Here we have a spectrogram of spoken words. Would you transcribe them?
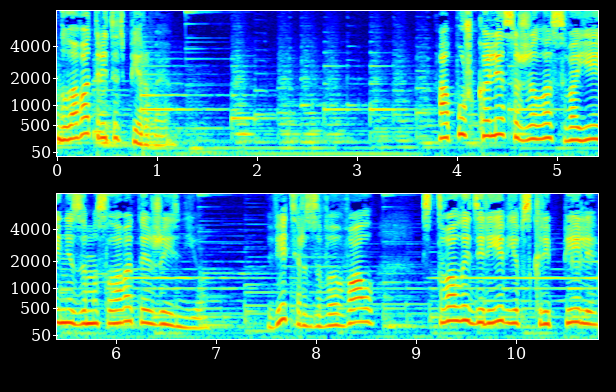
Глава 31. Опушка леса жила своей незамысловатой жизнью. Ветер завывал, стволы деревьев скрипели,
